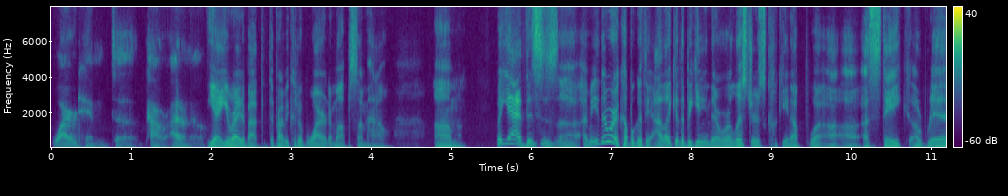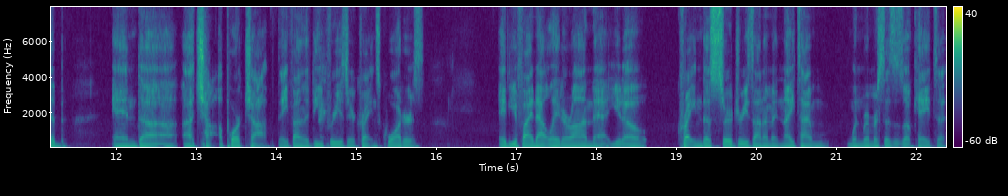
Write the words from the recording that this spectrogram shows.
wired him to power. I don't know. Yeah, you're right about that. They probably could have wired him up somehow. Um, but yeah, this is. Uh, I mean, there were a couple good things. I like at the beginning there were listers cooking up uh, a, a steak, a rib, and uh, a a pork chop. They found in the deep freezer, Kryten's quarters, and you find out later on that you know Kryten does surgeries on him at nighttime when Rimmer says it's okay to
